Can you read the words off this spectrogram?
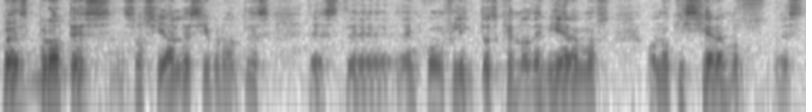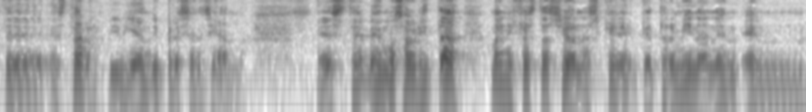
pues brotes sociales y brotes este, en conflictos que no debiéramos o no quisiéramos este, estar viviendo y presenciando. Este, vemos ahorita manifestaciones que, que terminan en, en,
